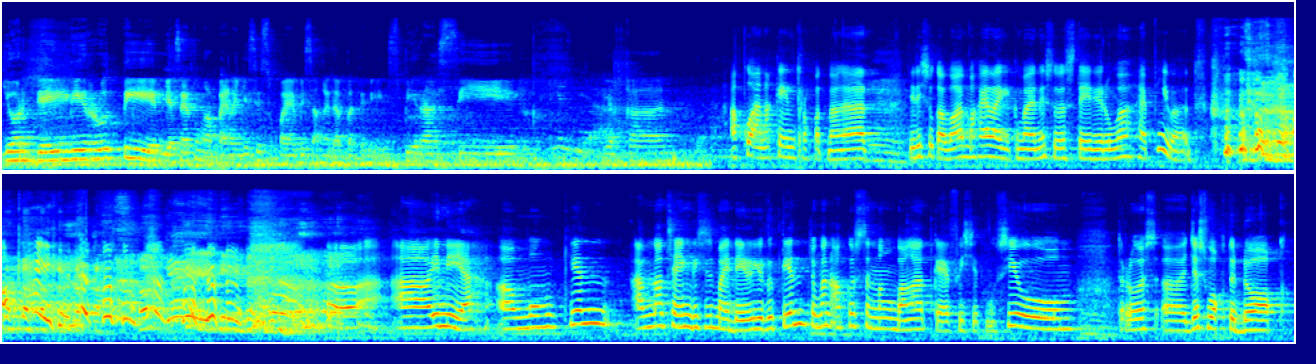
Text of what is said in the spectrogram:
your daily routine biasanya tuh ngapain aja sih supaya bisa ngedapetin inspirasi, Iya. ya kan? Aku anaknya introvert banget. Hmm. jadi suka banget makanya lagi kemarin ini suruh stay di rumah happy banget. Oke. Oke. Eh, eh, ini ya eh, mungkin I'm not saying this is my daily routine cuman aku seneng banget kayak visit museum terus eh, just walk the dog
